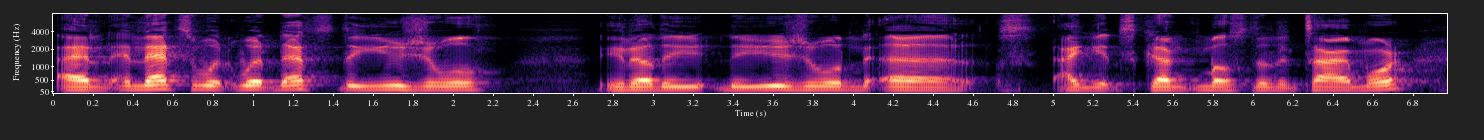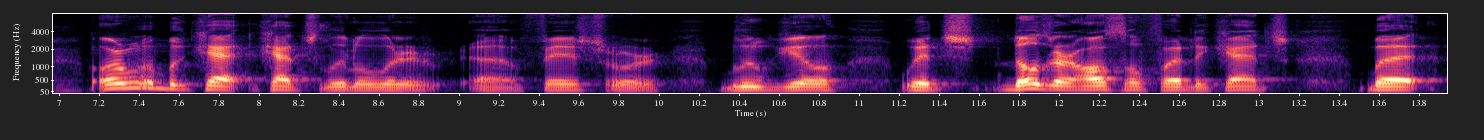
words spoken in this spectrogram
And and that's what, what that's the usual you know the the usual. Uh, I get skunked most of the time, or or we'll catch, catch littler uh, fish or bluegill, which those are also fun to catch. But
